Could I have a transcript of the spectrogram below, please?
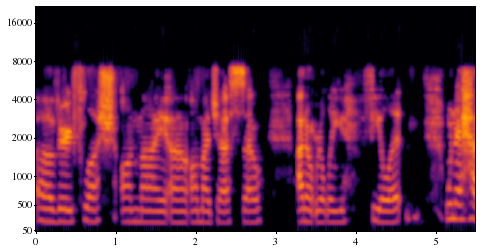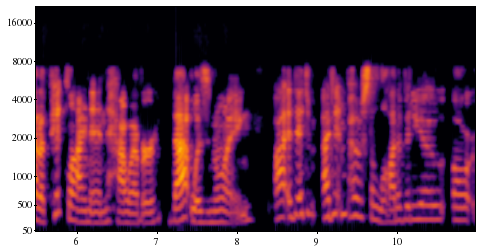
uh, very flush on my uh, on my chest, so I don't really feel it. When I had a PICC line in, however, that was annoying. I did I didn't post a lot of video or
